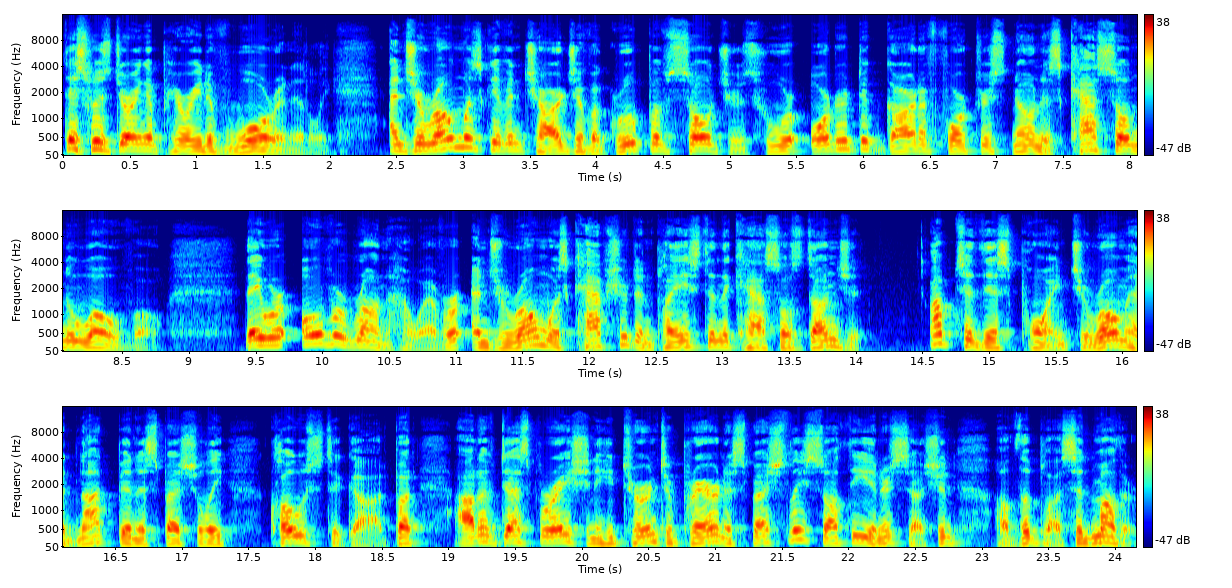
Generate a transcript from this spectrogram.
This was during a period of war in Italy. And Jerome was given charge of a group of soldiers who were ordered to guard a fortress known as Castel Nuovo. They were overrun, however, and Jerome was captured and placed in the castle's dungeon. Up to this point, Jerome had not been especially close to God, but out of desperation, he turned to prayer and especially sought the intercession of the Blessed Mother.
